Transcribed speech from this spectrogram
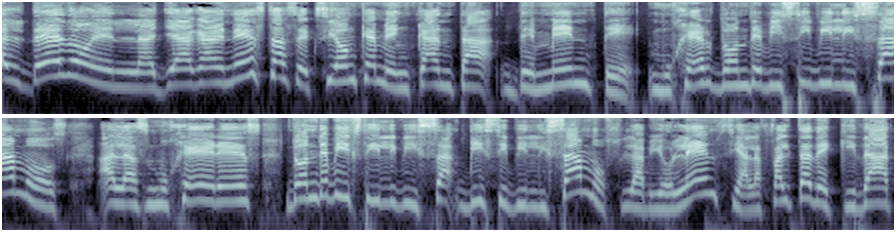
al dedo en la llaga, en esta sección que me encanta, de mente, mujer, donde visibilizamos a las mujeres, donde visibiliza- visibilizamos la violencia, la falta de equidad.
